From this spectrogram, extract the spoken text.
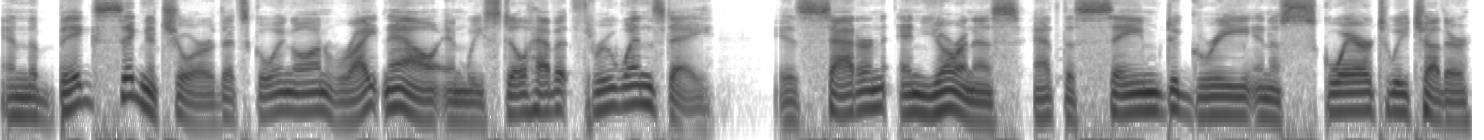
And the big signature that's going on right now, and we still have it through Wednesday, is Saturn and Uranus at the same degree in a square to each other.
